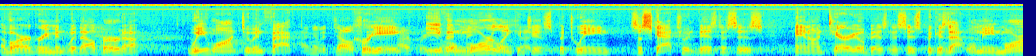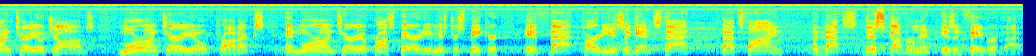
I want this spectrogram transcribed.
of our agreement with Alberta, we want to, in fact, create even more linkages between Saskatchewan businesses and Ontario businesses because that will mean more Ontario jobs, more Ontario products, and more Ontario prosperity. And Mr. Speaker, if that party is against that, that's fine, but that's, this government is in favour of that.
